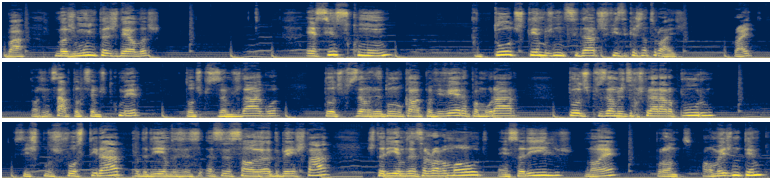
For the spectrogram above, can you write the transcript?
vá, mas muitas delas. É senso comum que todos temos necessidades físicas naturais, right? Então a gente sabe, todos temos de comer, Todos precisamos de água, todos precisamos de um local para viver, para morar, todos precisamos de respirar ar puro. Se isto nos fosse tirado, perderíamos a sensação de bem-estar, estaríamos em survival mode, em sarilhos, não é? Pronto. Ao mesmo tempo,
